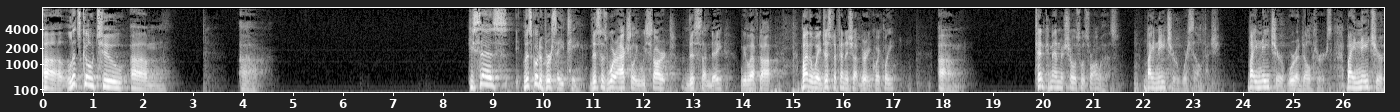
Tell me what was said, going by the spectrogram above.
uh, let's go to, um, uh, he says, let's go to verse 18. This is where actually we start this Sunday. We left off. By the way, just to finish up very quickly, um, Ten Commandments show us what's wrong with us. By nature, we're selfish. By nature, we're adulterers. By nature,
